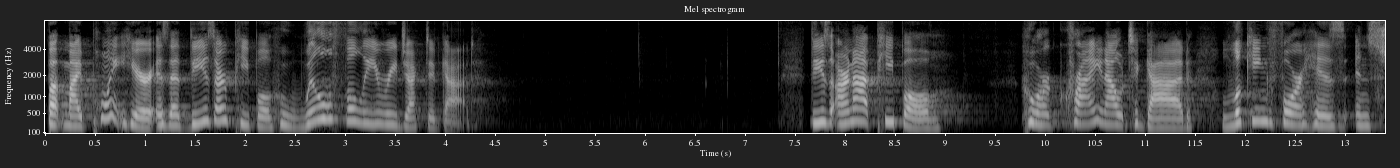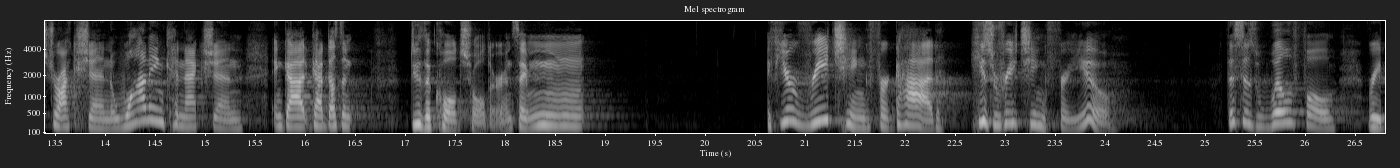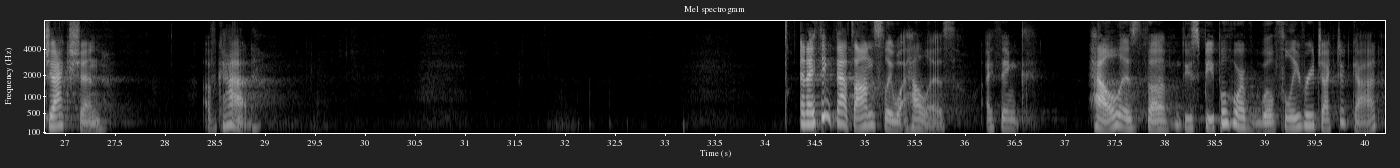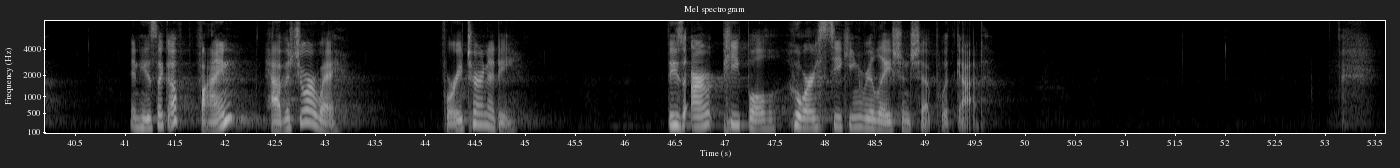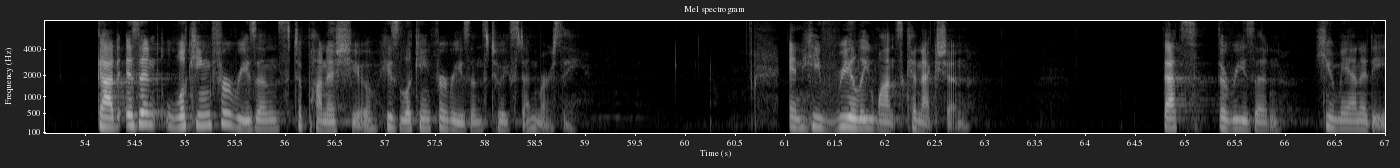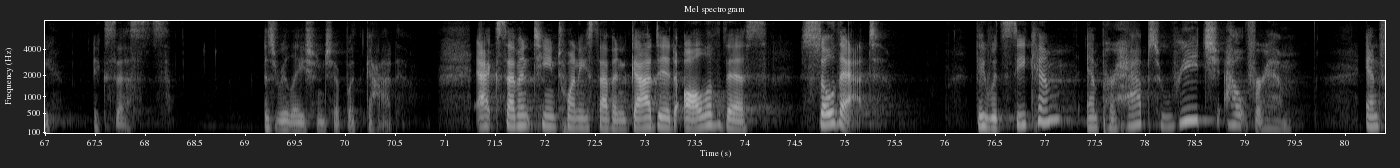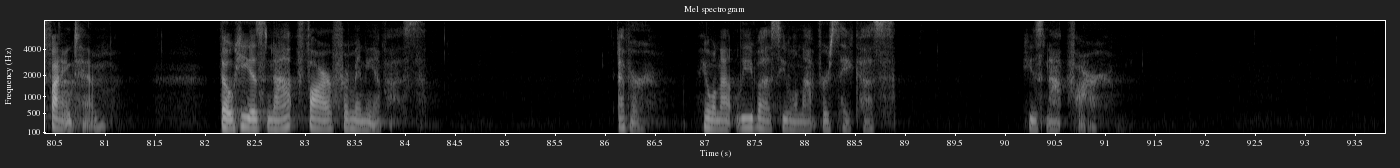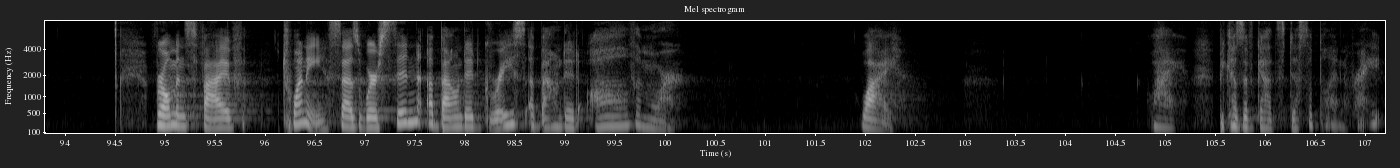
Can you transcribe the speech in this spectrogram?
But my point here is that these are people who willfully rejected God. These are not people who are crying out to God, looking for his instruction, wanting connection, and God, God doesn't do the cold shoulder and say, mm, If you're reaching for God, He's reaching for you. This is willful rejection of God. And I think that's honestly what hell is. I think hell is the, these people who have willfully rejected God. And he's like, oh, fine, have it your way for eternity. These aren't people who are seeking relationship with God. God isn't looking for reasons to punish you, He's looking for reasons to extend mercy. And He really wants connection. That's the reason humanity exists, is relationship with God. Acts 17 27, God did all of this so that they would seek him and perhaps reach out for him and find him, though he is not far from any of us ever. He will not leave us, He will not forsake us. He's not far. Romans 5 20 says, Where sin abounded, grace abounded all the more. Why? Why? Because of God's discipline, right?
